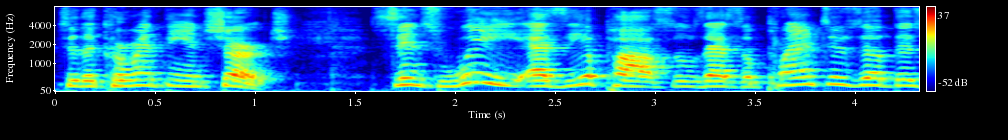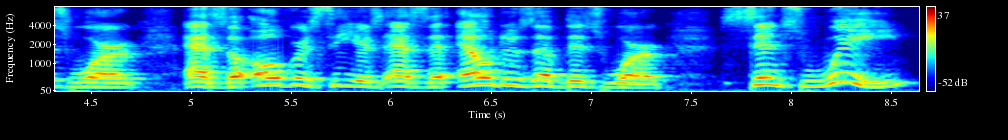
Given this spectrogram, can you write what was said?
to the Corinthian church. Since we, as the apostles, as the planters of this work, as the overseers, as the elders of this work, since we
